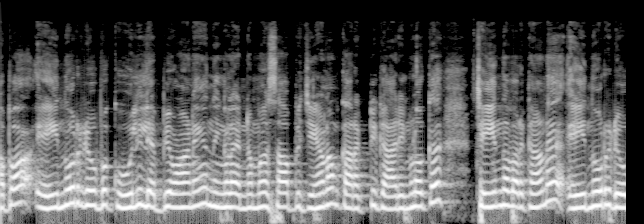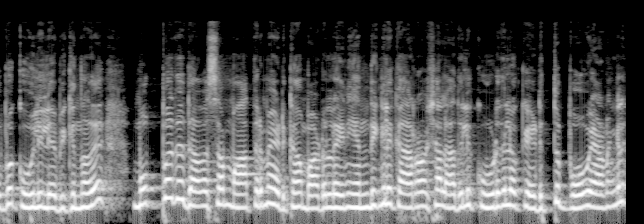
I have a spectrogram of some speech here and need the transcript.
അപ്പോൾ എഴുന്നൂറ് രൂപ കൂലി ലഭ്യമാണെങ്കിൽ നിങ്ങൾ എൻ എം എസ് ആപ്പ് ചെയ്യണം. കറക്റ്റ് കാര്യങ്ങളൊക്കെ ചെയ്യുന്നവർക്കാണ് എഴുന്നൂറ് രൂപ കൂലി ലഭിക്കുന്നത്. മുപ്പത് ദിവസം മാത്രമേ എടുക്കാൻ പാടുള്ളൂ. ഇനി എന്തെങ്കിലും കാരണവശാൽ അതിൽ കൂടുതലൊക്കെ എടുത്തു പോവുകയാണെങ്കിൽ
